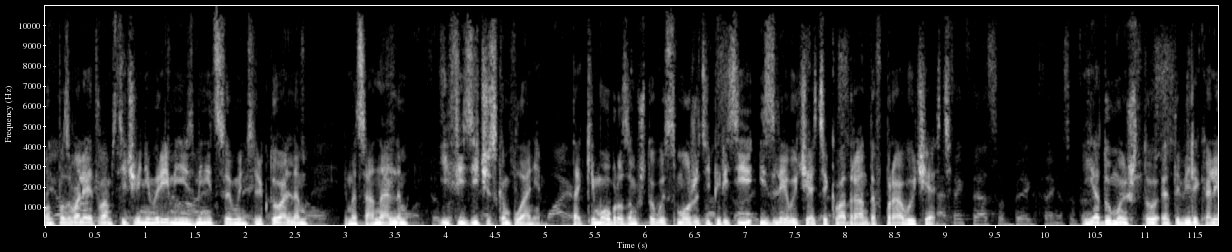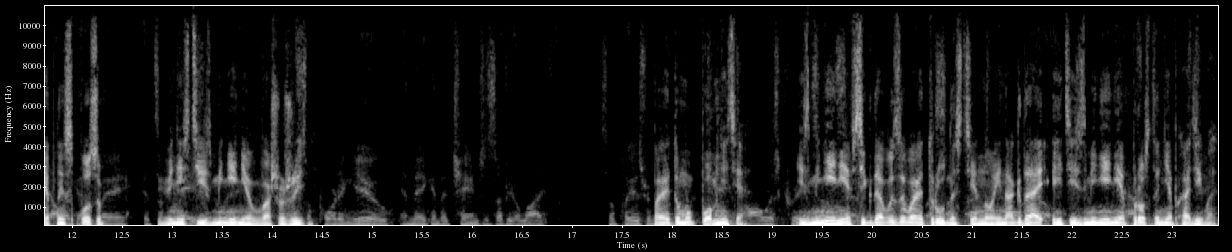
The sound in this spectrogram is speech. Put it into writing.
Он позволяет вам с течением времени измениться в интеллектуальном, эмоциональном и физическом плане, таким образом, что вы сможете перейти из левой части квадранта в правую часть. Я думаю, что это великолепный способ внести изменения в вашу жизнь. Поэтому помните, изменения всегда вызывают трудности, но иногда эти изменения просто необходимы.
